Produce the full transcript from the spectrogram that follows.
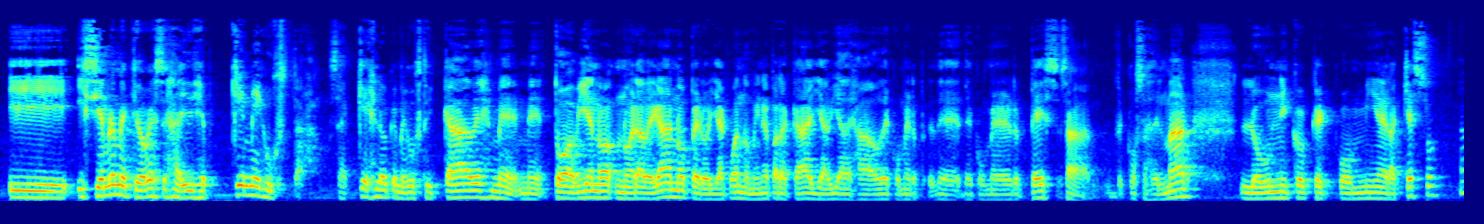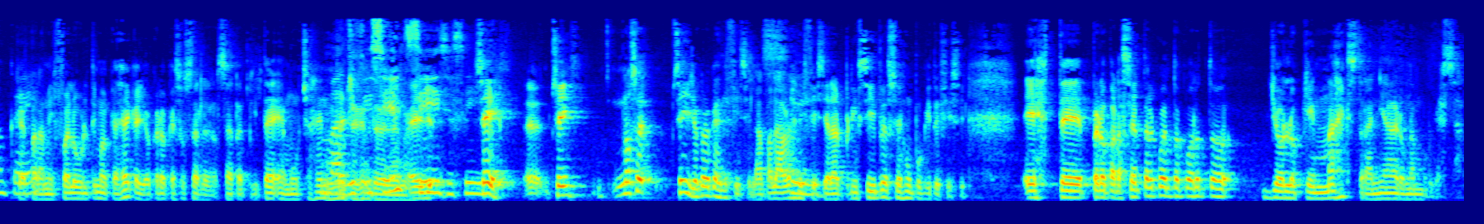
y, y siempre me quedo a veces ahí y dije, ¿qué me gusta? O sea, ¿qué es lo que me gusta? Y cada vez me, me todavía no, no era vegano, pero ya cuando vine para acá ya había dejado de comer, de, de comer pez, o sea, de cosas del mar. Lo único que comía era queso, Ok. que para mí fue lo último que dejé, que yo creo que eso se, se repite en mucha gente. Más mucha gente difícil, vegana. sí, sí, sí. Sí, eh, sí, no sé, sí, yo creo que es difícil, la palabra Sí. es difícil, al principio sí es un poquito difícil. Este, pero para hacerte el cuento corto, yo lo que más extrañaba era una hamburguesa.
